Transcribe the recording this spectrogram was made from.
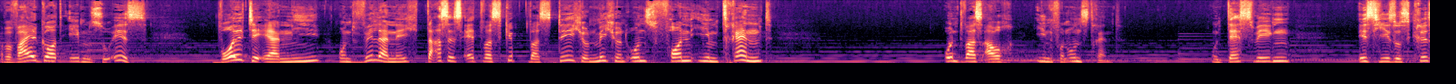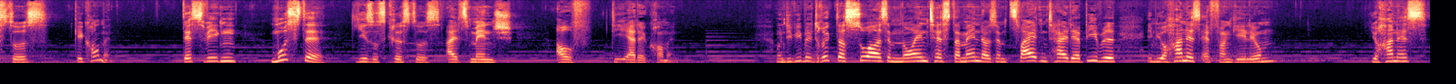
Aber weil Gott eben so ist, wollte er nie und will er nicht, dass es etwas gibt, was dich und mich und uns von ihm trennt und was auch ihn von uns trennt. Und deswegen ist Jesus Christus gekommen. Deswegen musste Jesus Christus als Mensch auf die Erde kommen. Und die Bibel drückt das so aus im Neuen Testament, aus dem zweiten Teil der Bibel, im Johannesevangelium. Johannes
